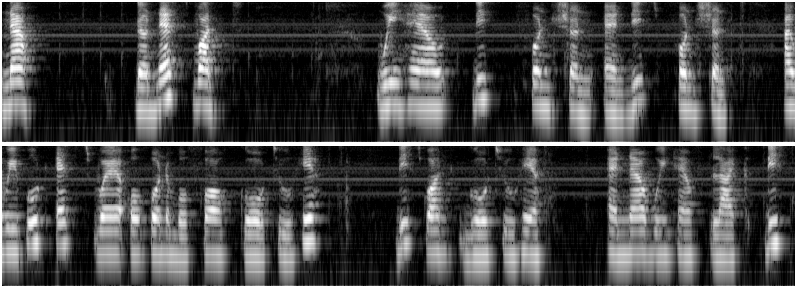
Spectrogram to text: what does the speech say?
Now the next one we have this function and this function. I will put s square over number 4 go to here. This one go to here and now we have like this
